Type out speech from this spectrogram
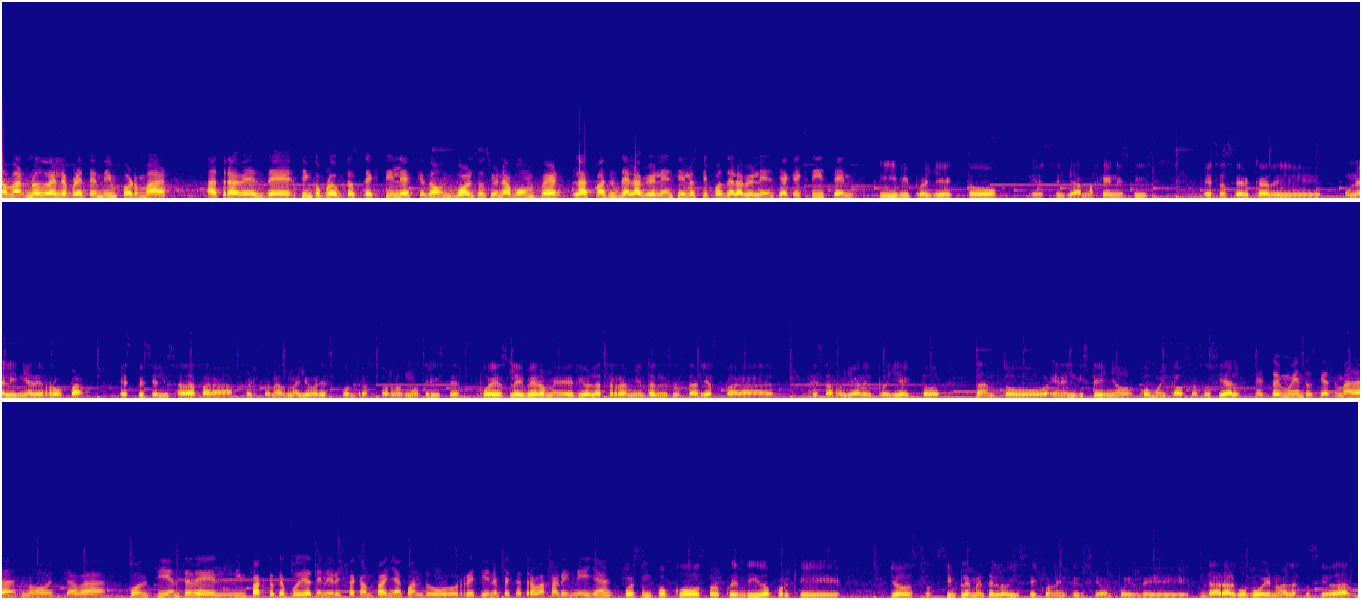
Amar no duele pretende informar a través de cinco productos textiles que son bolsos y una bumper, las fases de la violencia y los tipos de la violencia que existen. Y mi proyecto eh, se llama Génesis, es acerca de una línea de ropa especializada para personas mayores con trastornos motrices. Pues la Ibero me dio las herramientas necesarias para desarrollar el proyecto tanto en el diseño como en causa social. Estoy muy entusiasmada, no estaba consciente del impacto que podía tener esta campaña cuando recién empecé a trabajar en ella. Pues un poco sorprendido porque yo simplemente lo hice con la intención pues de dar algo bueno a la sociedad.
